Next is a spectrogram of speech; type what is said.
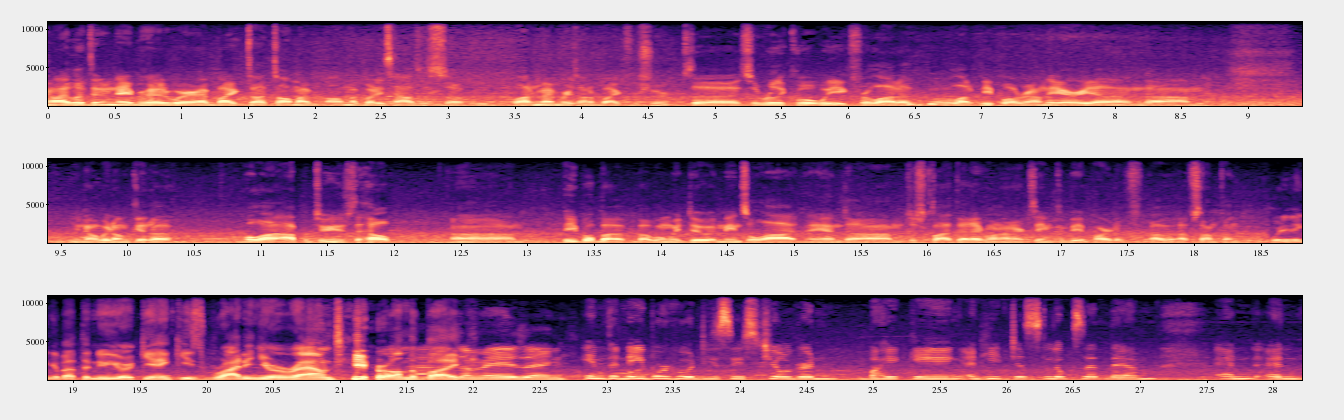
I lived in a neighborhood where I biked out to all my all my buddies' houses, so a lot of memories on a bike for sure. It's a, it's a really cool week for a lot of a lot of people around the area, and um, you know we don't get a whole lot of opportunities to help um, people, but but when we do, it means a lot, and um, just glad that everyone on our team can be a part of, of, of something. What do you think about the New York Yankees riding you around here on the bike? It's amazing. In the neighborhood, he sees children biking and he just looks at them. And, and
